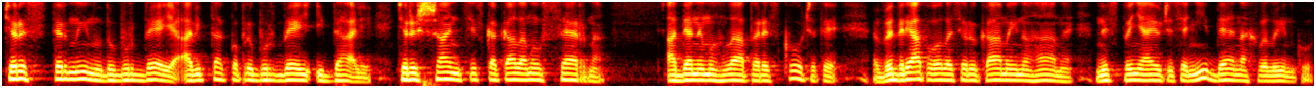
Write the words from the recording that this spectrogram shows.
через стернину до бурдея, а відтак, попри бурдей і далі, через шанці скакала, мов серна а де не могла перескочити, видряпувалася руками й ногами, не спиняючися ніде на хвилинку.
